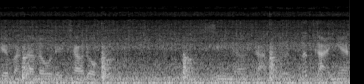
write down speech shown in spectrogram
Kết bạn Zalo để trao đổi. Xin à, cảm ơn tất cả anh em.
